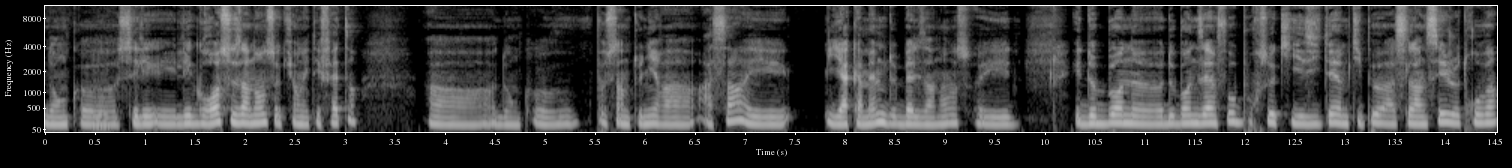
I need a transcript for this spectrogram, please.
Donc mmh. c'est les, grosses annonces qui ont été faites. Euh, donc euh, on peut s'en tenir à, ça et il y a quand même de belles annonces et, de, bonnes, de bonnes infos pour ceux qui hésitaient un petit peu à se lancer, je trouve.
